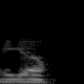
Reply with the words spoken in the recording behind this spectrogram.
There you go.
